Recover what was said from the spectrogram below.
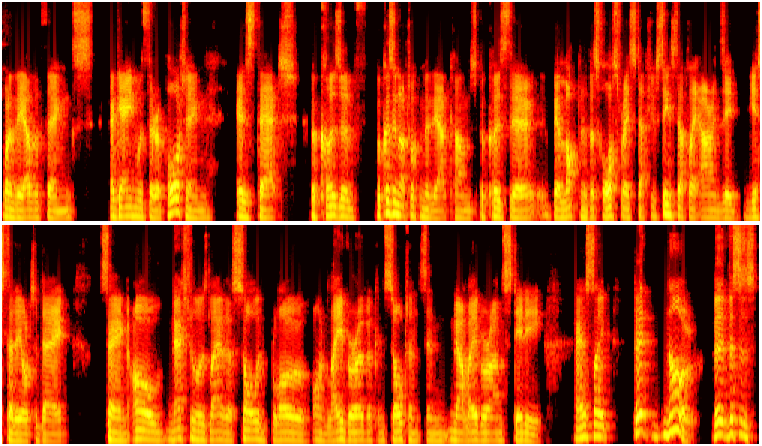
one of the other things, again, with the reporting, is that because of because they're not talking about the outcomes, because they're they're locked into this horse race stuff. You've seen stuff like RNZ yesterday or today saying, "Oh, National has landed a solid blow on Labor over consultants, and now Labor are unsteady." And it's like that. No, this is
